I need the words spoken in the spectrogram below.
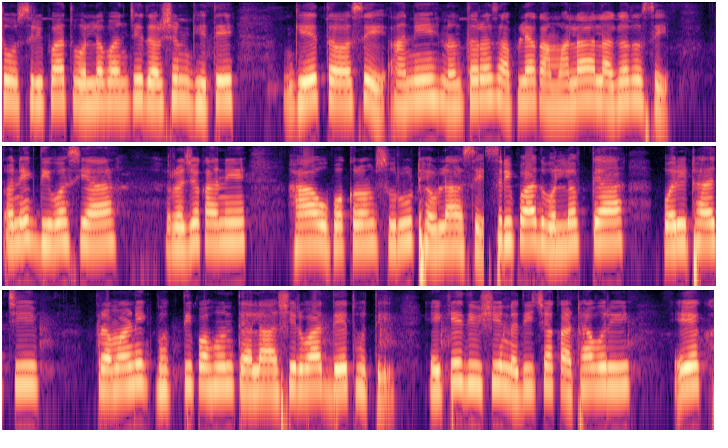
तो श्रीपाद वल्लभांचे दर्शन घेत असे आणि नंतरच आपल्या कामाला लागत असे. अनेक दिवस या रजकाने हा उपक्रम सुरू ठेवला असे श्रीपाद वल्लभ त्या परिठाची प्रामाणिक भक्ती पाहून त्याला आशीर्वाद देत होते. एके दिवशी नदीच्या काठावरी एक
